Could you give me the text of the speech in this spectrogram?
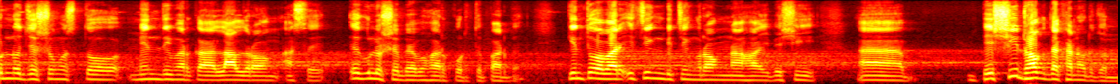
অন্য যে সমস্ত মেহেন্দি মার্কা লাল রং আছে, এগুলো সে ব্যবহার করতে পারবে। কিন্তু আবার ইচিং বিচিং রং না হয়, বেশি বেশি ঢক দেখানোর জন্য।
